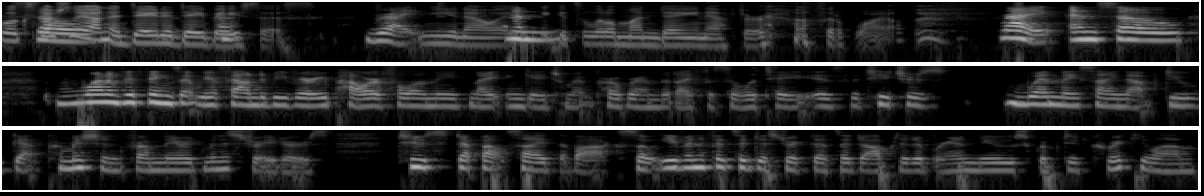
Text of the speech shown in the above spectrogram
well, especially so, on a day to day basis. Uh, right. You know, it, and, it gets a little mundane after a little while. Right. And so, one of the things that we have found to be very powerful in the Ignite engagement program that I facilitate is the teachers, when they sign up, do get permission from their administrators to step outside the box. So, even if it's a district that's adopted a brand new scripted curriculum,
